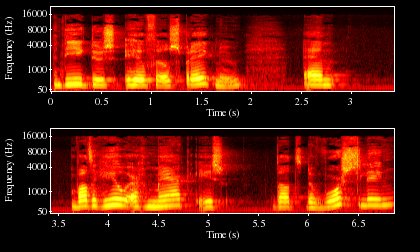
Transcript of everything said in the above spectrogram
die ik dus heel veel spreek nu. En wat ik heel erg merk is dat de worsteling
